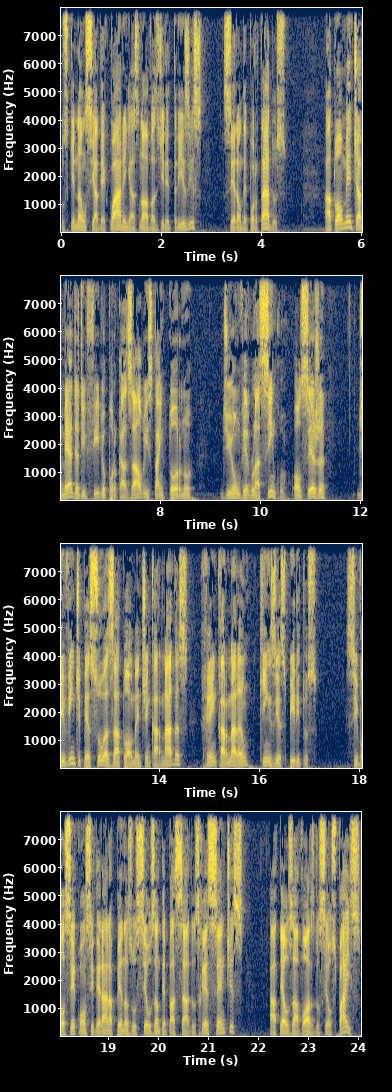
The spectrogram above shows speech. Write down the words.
Os que não se adequarem às novas diretrizes serão deportados. Atualmente, a média de filho por casal está em torno de 1,5, ou seja, de 20 pessoas atualmente encarnadas, reencarnarão 15 espíritos. Se você considerar apenas os seus antepassados recentes, até os avós dos seus pais,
